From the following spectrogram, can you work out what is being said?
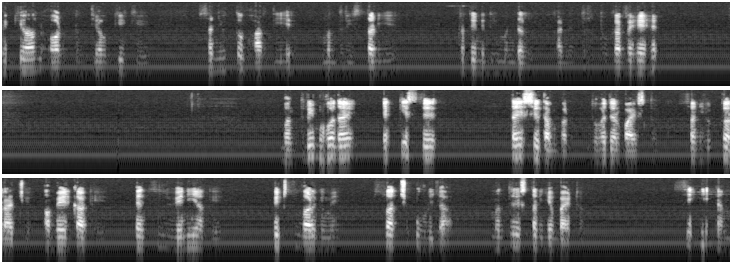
विज्ञान और प्रौद्योगिकी के संयुक्त भारतीय मंत्री स्तरीय प्रतिनिधिमंडल का नेतृत्व कर रहे हैं। मंत्री महोदय 21 से 23 सितंबर 2022 तक संयुक्त राज्य अमेरिका के, पेंसिल्वेनिया के पिट्सबर्ग में स्वच्छ ऊर्जा मंत्री स्तरीय बैठक सीईएम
